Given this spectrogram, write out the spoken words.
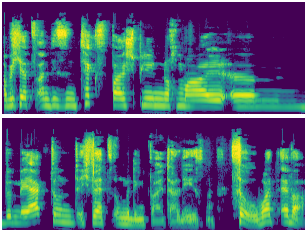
habe ich jetzt an diesen Textbeispielen nochmal ähm, bemerkt und ich werde es unbedingt weiterlesen. So, whatever.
